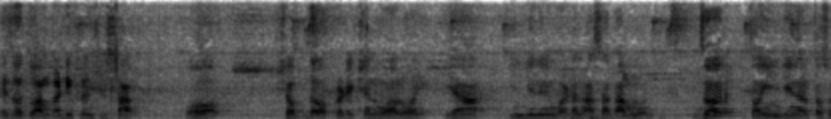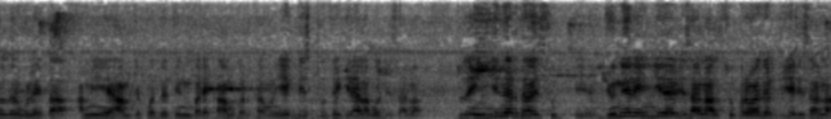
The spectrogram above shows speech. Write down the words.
हेजो तूं आमकां डिफरन्सीस सांग. हो शब्द प्रोटेक्शन वॉल हो ह्या इंजिनियरींग वर्डान आसा का म्हणून? जर तो इंजिनियर तसो जर उलयता आमी हे आमचे पद्दतीन बरें काम करता म्हणून एक दीस तूं थंय कित्याक लागून दिसना? तुजो इंजिनियर थंय ज्युनियर इंजिनियर दिसना सुपरवायझर तुजेर दिसना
